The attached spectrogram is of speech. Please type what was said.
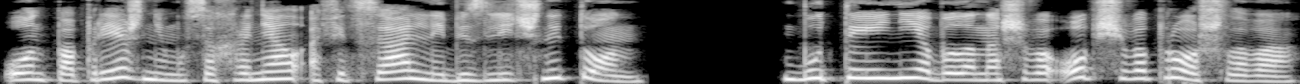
Он по-прежнему сохранял официальный безличный тон, будто и не было нашего общего прошлого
